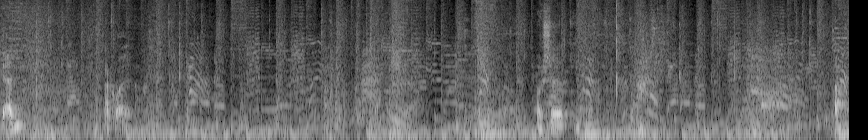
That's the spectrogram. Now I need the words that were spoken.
Dead? Not quite. Oh shit. Ah.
